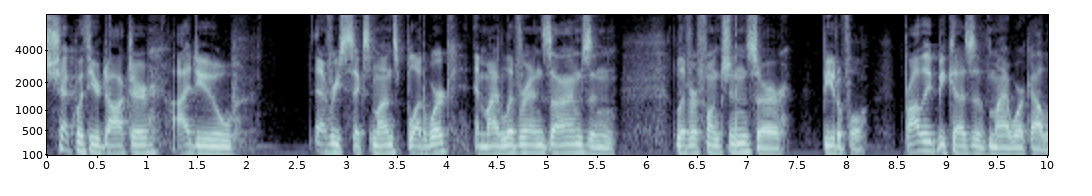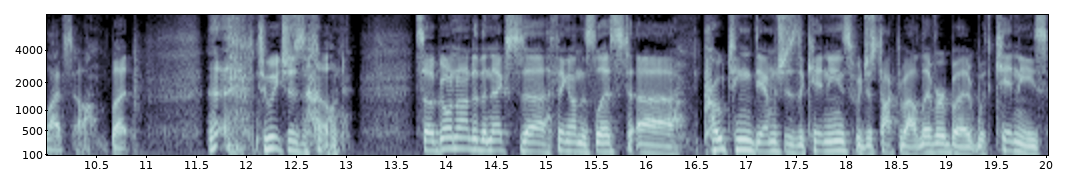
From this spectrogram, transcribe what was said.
check with your doctor. I do every six months blood work, and my liver enzymes and liver functions are beautiful. Probably because of my workout lifestyle, but to each his own. So going on to the next uh, thing on this list, uh, protein damages the kidneys. We just talked about liver, but with kidneys,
